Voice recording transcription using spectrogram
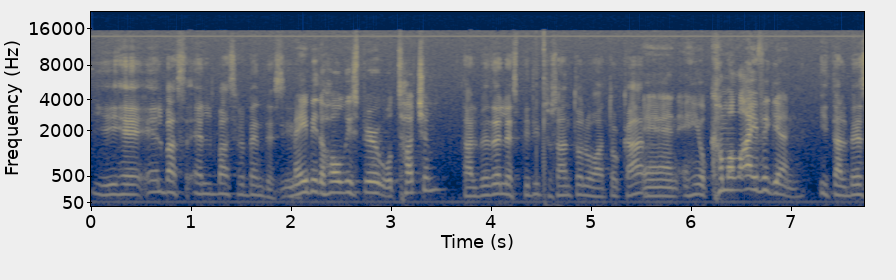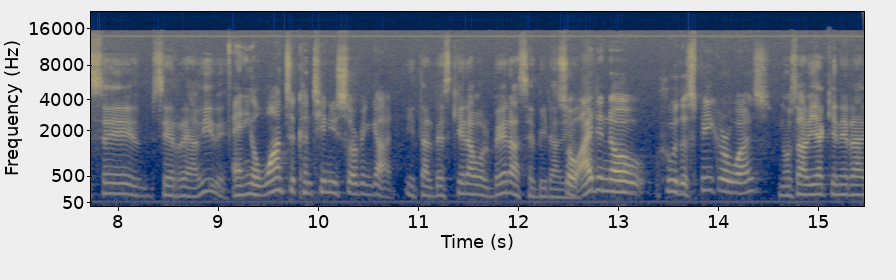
Y dije, él va, él va a ser bendecido. Maybe the Holy Spirit will touch him Tal vez el Espíritu Santo lo va a tocar and, and he'll come alive again. y tal vez se, se reavive And he'll want to continue serving God. y tal vez quiera volver a servir a Dios. So I didn't know who the speaker was, no sabía quién era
